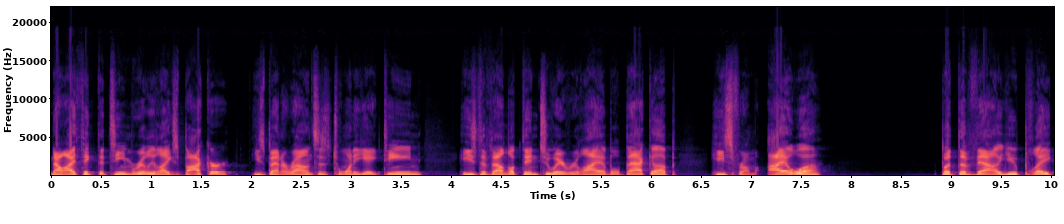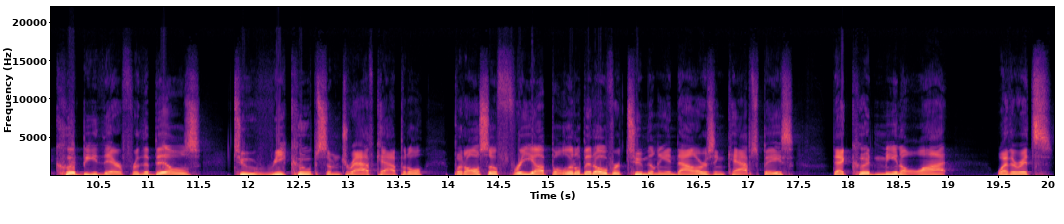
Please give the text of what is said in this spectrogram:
Now, I think the team really likes Boettger. He's been around since 2018. He's developed into a reliable backup. He's from Iowa. But the value play could be there for the Bills to recoup some draft capital, but also free up a little bit over $2 million in cap space. That could mean a lot, whether it's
